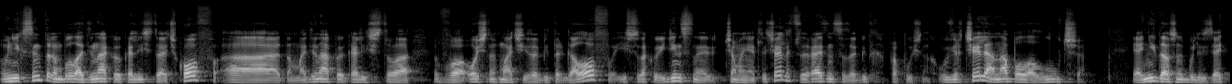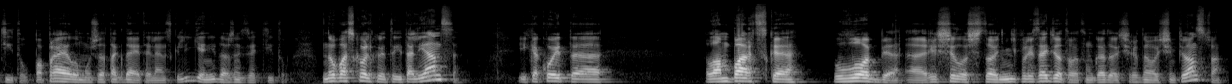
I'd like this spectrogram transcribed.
У них с Интером было одинаковое количество очков, а, там, одинаковое количество в очных матчах забитых голов и все такое. Единственное, чем они отличались, это разница забитых и пропущенных. У Верчели она была лучше. И они должны были взять титул. По правилам уже тогда итальянской лиги они должны взять титул. Но поскольку это итальянцы, и какое-то ломбардское лобби э, решило, что не произойдет в этом году очередного чемпионства, э,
